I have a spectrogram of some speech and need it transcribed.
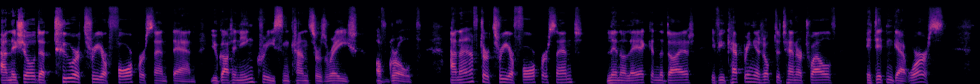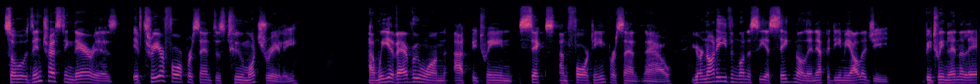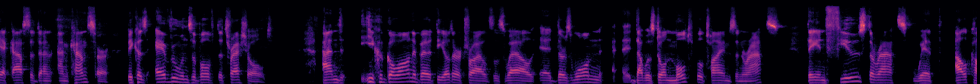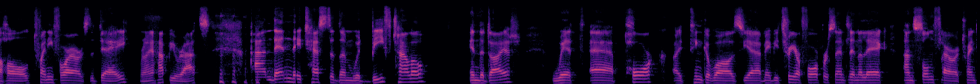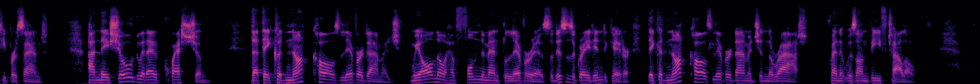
And they showed that two or three or four percent then you got an increase in cancer's rate of growth. And after three or four percent linoleic in the diet, if you kept bringing it up to 10 or 12, it didn't get worse. So what was interesting there is if three or four percent is too much, really, and we have everyone at between six and 14 percent now, you're not even going to see a signal in epidemiology between linoleic acid and, and cancer because everyone's above the threshold. And you could go on about the other trials as well. Uh, there's one uh, that was done multiple times in rats. They infused the rats with alcohol 24 hours a day, right? Happy rats. and then they tested them with beef tallow in the diet, with uh, pork, I think it was, yeah, maybe three or 4% linoleic, and sunflower, 20%. And they showed without question that they could not cause liver damage. We all know how fundamental liver is. So this is a great indicator. They could not cause liver damage in the rat when it was on beef tallow.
